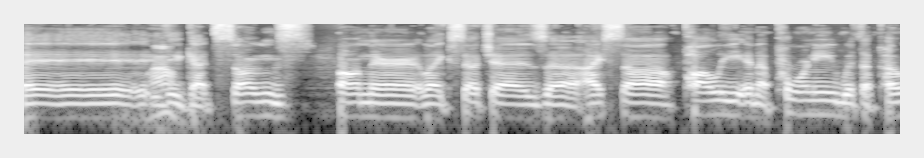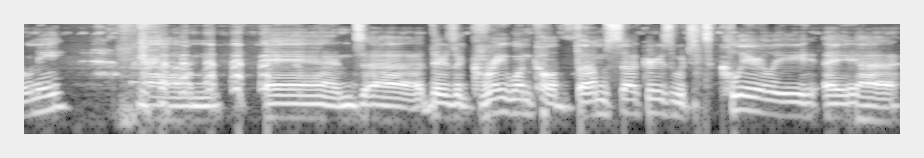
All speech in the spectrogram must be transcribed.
uh, Wow. They got songs on there like such as uh, "I saw Polly in a porny with a pony," um, and uh, there's a great one called "Thumbsuckers," which is clearly a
